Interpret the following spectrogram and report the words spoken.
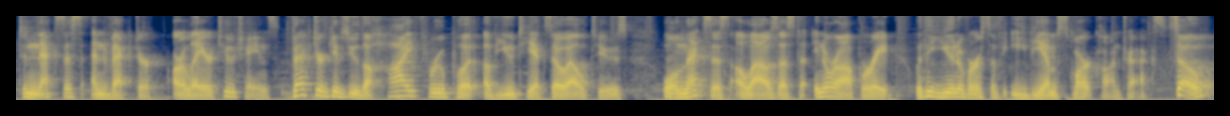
to Nexus and Vector, our layer two chains. Vector gives you the high throughput of UTXO L2s while Nexus allows us to interoperate with a universe of EVM smart contracts. So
